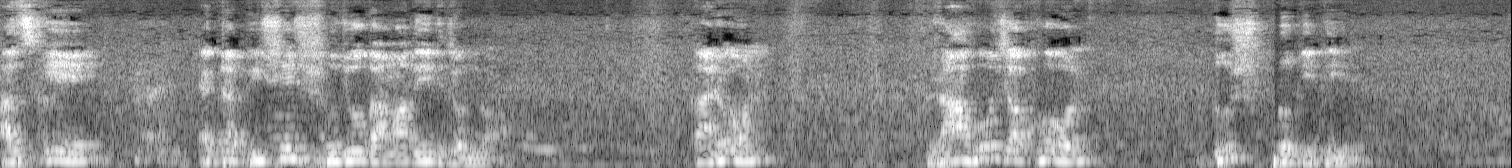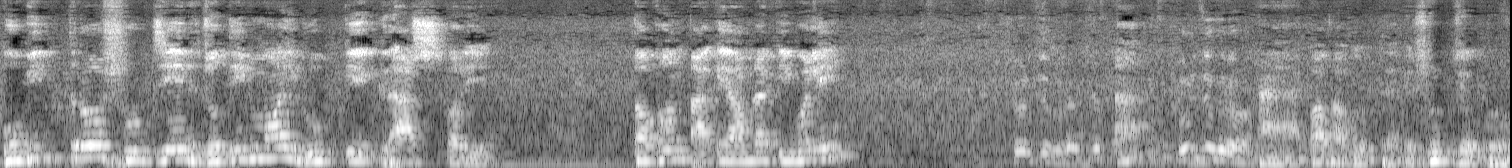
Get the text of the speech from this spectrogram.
আজকে একটা বিশেষ সুযোগ আমাদের জন্য। কারণ রাহু যখন দুষ্প্রকৃতির পবিত্র সূর্যের জ্যোতির্ময় রূপকে গ্রাস করে তখন তাকে আমরা কি বলি? সূর্যগ্রহণ। হ্যাঁ? হ্যাঁ কথা বলতে হবে সূর্য গ্রহ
